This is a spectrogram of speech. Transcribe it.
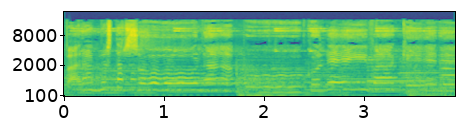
para no estar sola, poco le iba a querer.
